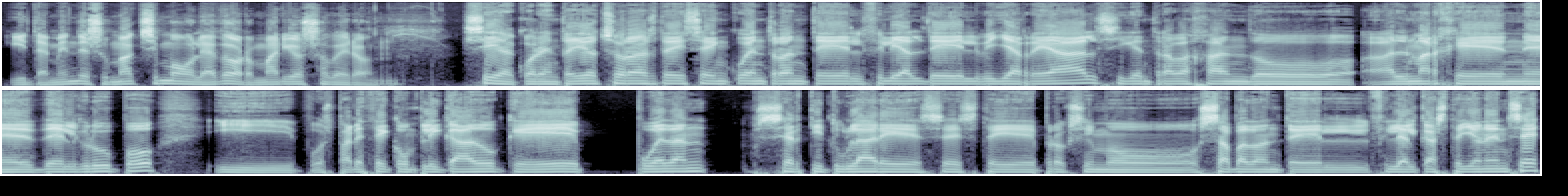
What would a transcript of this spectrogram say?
y también de su máximo goleador, Mario Soberón. Sí, a 48 horas de ese encuentro ante el filial del Villarreal, siguen trabajando al margen eh, del grupo y pues parece complicado que puedan ser titulares este próximo sábado ante el filial castellonense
